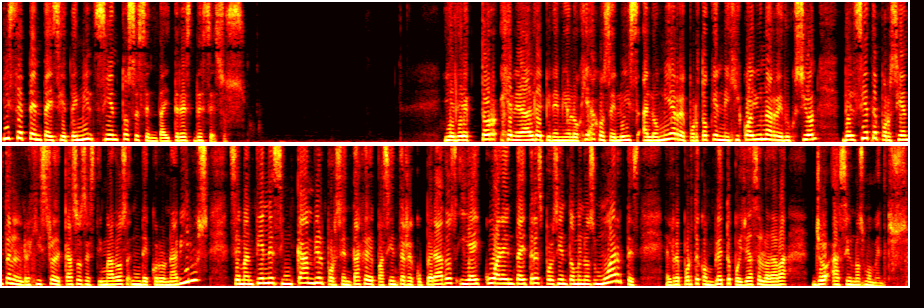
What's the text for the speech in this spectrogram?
y 77.163 decesos. Y el director general de epidemiología, José Luis Alomía, reportó que en México hay una reducción del 7% en el registro de casos estimados de coronavirus. Se mantiene sin cambio el porcentaje de pacientes recuperados y hay 43% menos muertes. El reporte completo pues ya se lo daba yo hace unos momentos.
